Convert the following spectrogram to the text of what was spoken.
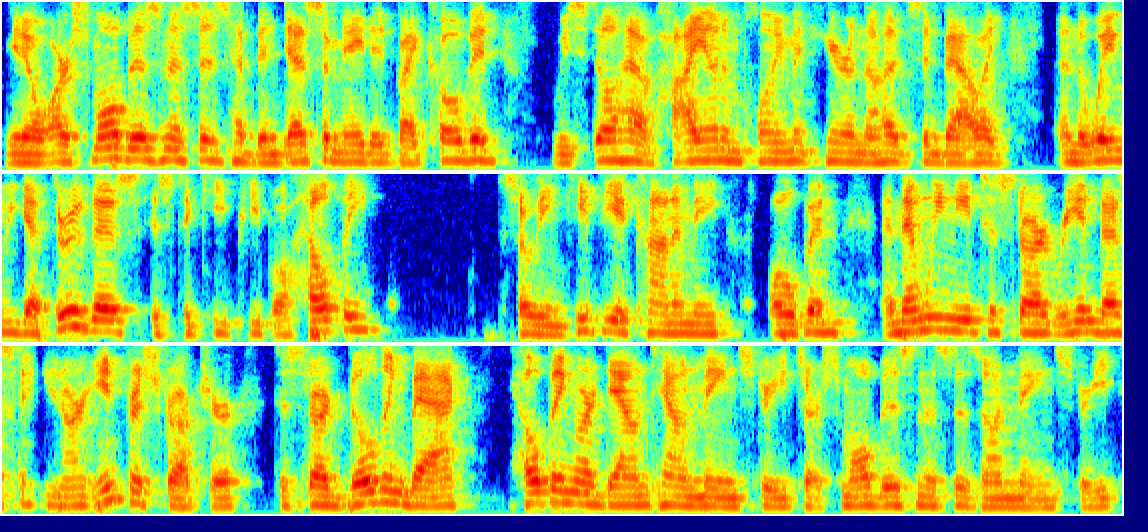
You know, our small businesses have been decimated by COVID we still have high unemployment here in the Hudson Valley. And the way we get through this is to keep people healthy so we can keep the economy open. And then we need to start reinvesting in our infrastructure to start building back, helping our downtown main streets, our small businesses on Main Street,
